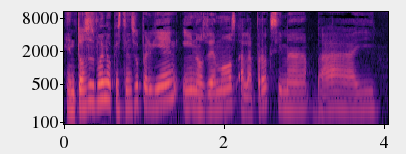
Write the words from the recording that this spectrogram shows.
Entonces, bueno, que estén súper bien y nos vemos a la próxima. Bye.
